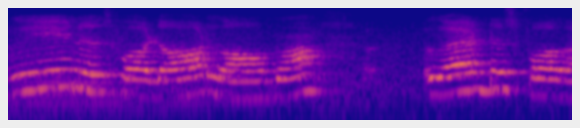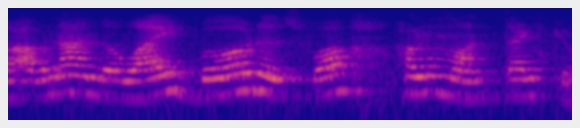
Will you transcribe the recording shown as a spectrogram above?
green is for Lord Rama, red is for Ravana, and the white bird is Hanuman. Thank you.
